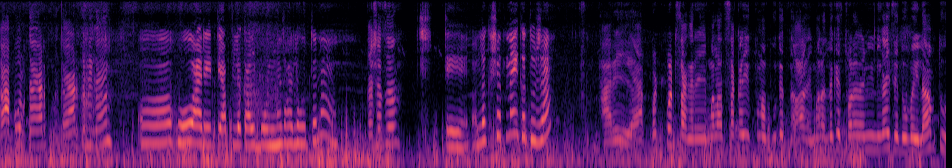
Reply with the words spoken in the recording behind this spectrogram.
हा बोल काय अडचण काय अडचण आहे का अं, हो अरे ते आपलं काल बोलणं झालं होतं ना. कशाचं? ते लक्षात नाही का तुझ्या? अरे यार पटपट सांग रे. मला सकाळी पुन्हा उद्या आ- मला लगेच थोड्या वेळाने निघायचंय दुबईला. तू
